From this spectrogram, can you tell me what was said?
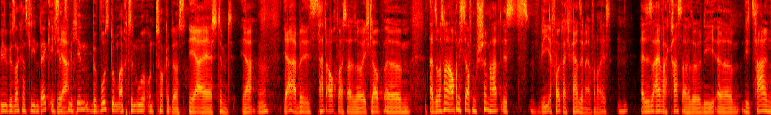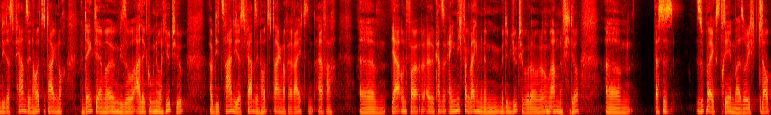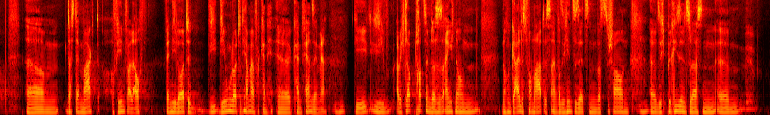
wie du gesagt hast, lean back. Ich setze ja. mich hin, bewusst um 18 Uhr und zocke das. Ja, ja, stimmt. Ja. ja. Ja, aber es hat auch was. Also ich glaube, ähm, also was man auch nicht so auf dem Schirm hat, ist, wie erfolgreich Fernsehen einfach noch ist. Mhm. Also es ist einfach krass. Also die, äh, die Zahlen, die das Fernsehen heutzutage noch, man denkt ja immer irgendwie so, alle gucken nur noch YouTube. aber die Zahlen, die das Fernsehen heutzutage noch erreicht, sind einfach ähm, ja, unver also kannst du eigentlich nicht vergleichen mit dem, mit dem YouTube oder mit irgendeinem anderen Video. Ähm, das ist super extrem. Also ich glaube, ähm, dass der Markt auf jeden Fall auch, wenn die Leute, die, die jungen Leute, die haben einfach kein, äh, kein Fernsehen mehr. Mhm. Die, die, aber ich glaube trotzdem, dass es eigentlich noch ein, noch ein geiles Format ist, einfach sich hinzusetzen, was zu schauen, mhm. äh, sich berieseln zu lassen, ähm,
